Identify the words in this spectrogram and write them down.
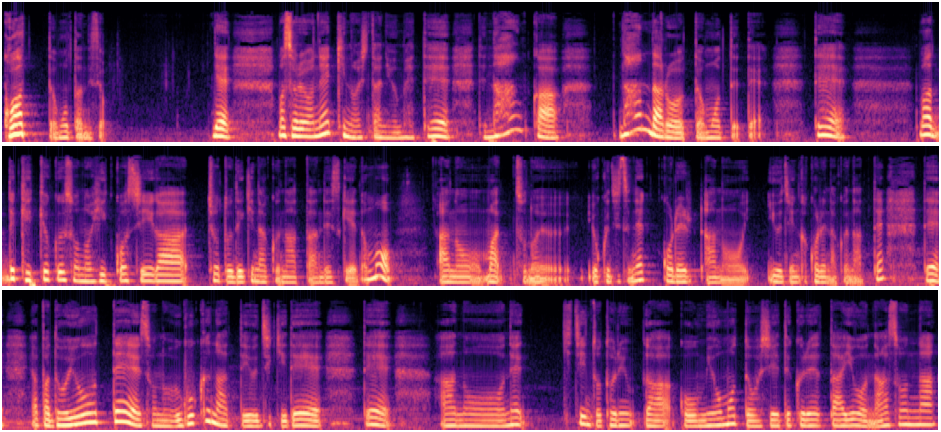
怖って思ったんですよ。で、まあ、それをね木の下に埋めてでなんかなんだろうって思っててで,、まあ、で結局その引っ越しがちょっとできなくなったんですけれどもあの、まあ、その翌日ねこれあの友人が来れなくなってでやっぱ土曜ってその動くなっていう時期でであのねきちんと鳥がこう身をもって教えてくれたようなそんな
